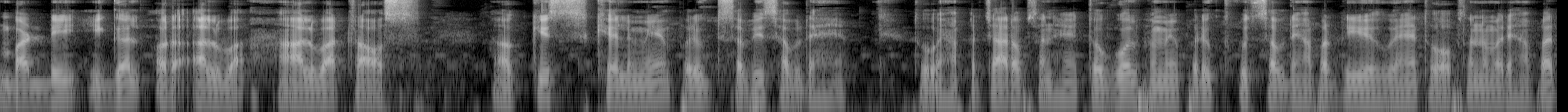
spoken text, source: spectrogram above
बड्डी, ईगल और अल्बा अल्बाट्रॉस किस खेल में प्रयुक्त सभी शब्द हैं? तो यहाँ पर चार ऑप्शन है। तो गोल्फ में प्रयुक्त कुछ शब्द यहाँ पर दिए हुए हैं। तो ऑप्शन नंबर यहाँ पर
